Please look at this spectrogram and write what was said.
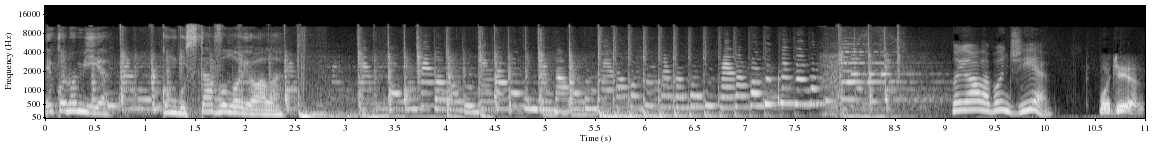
Economia, com Gustavo Loyola. Loyola, bom dia. Bom dia.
